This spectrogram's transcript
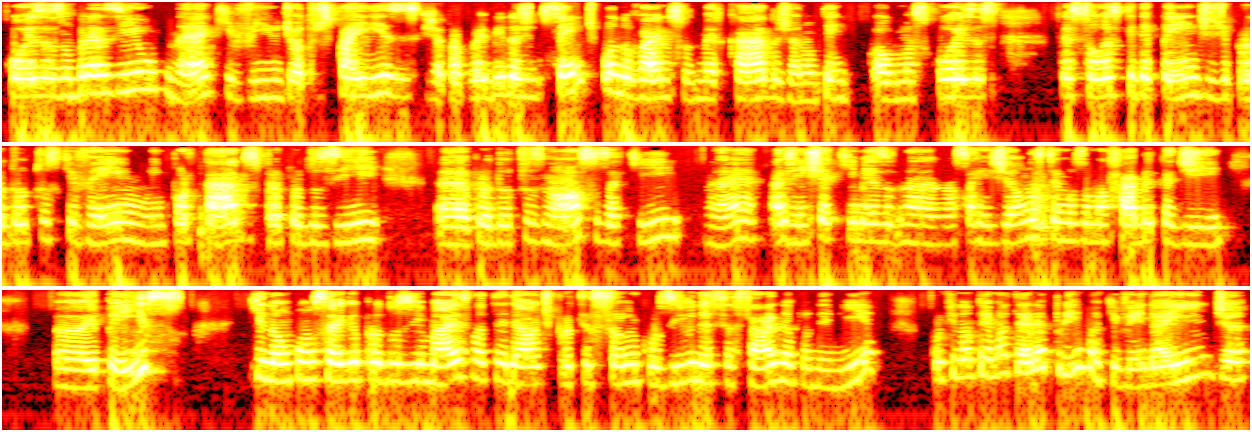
coisas no Brasil, né, que vinham de outros países, que já está proibido. A gente sente quando vai no supermercado, já não tem algumas coisas pessoas que dependem de produtos que venham importados para produzir uh, produtos nossos aqui, né? A gente aqui mesmo na nossa região nós temos uma fábrica de uh, eh, EPIs que não consegue produzir mais material de proteção, inclusive necessário na pandemia, porque não tem matéria-prima que vem da Índia,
